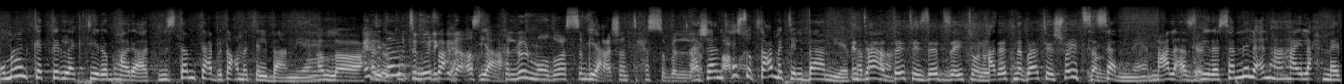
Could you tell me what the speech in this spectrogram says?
وما نكتر لها كثير بهارات. نستمتع بطعمة البامية. الله حلو. دائما تقولي. كذا أصلا يا. خلوا الموضوع simple يا. عشان تحسوا بال عشان. تحسوا بطعمة البامية. أنت حطيتي زيت زيتون وزيت نباتي وشوية سمنة. سمنة معلقة صغيرة سمنة لأنها هاي لحمة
